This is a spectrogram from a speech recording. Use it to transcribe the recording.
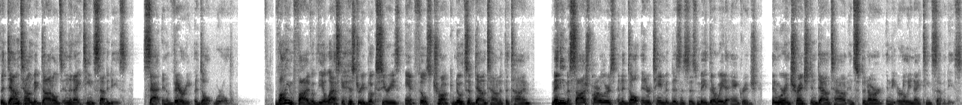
the downtown McDonald's in the 1970s sat in a very adult world. Volume 5 of the Alaska History book series Aunt Phil's Trunk notes of downtown at the time. Many massage parlors and adult entertainment businesses made their way to Anchorage and were entrenched in downtown and Spenard in the early 1970s.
